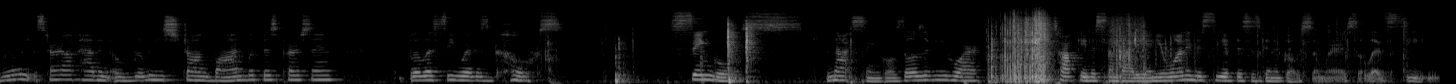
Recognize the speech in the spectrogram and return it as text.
really, start off having a really strong bond with this person, but let's see where this goes singles, not singles, those of you who are talking to somebody and you're wanting to see if this is going to go somewhere. So let's see.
